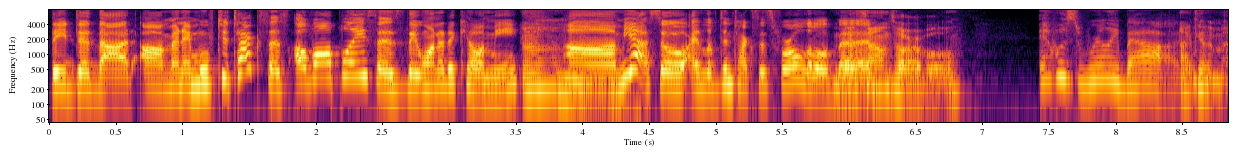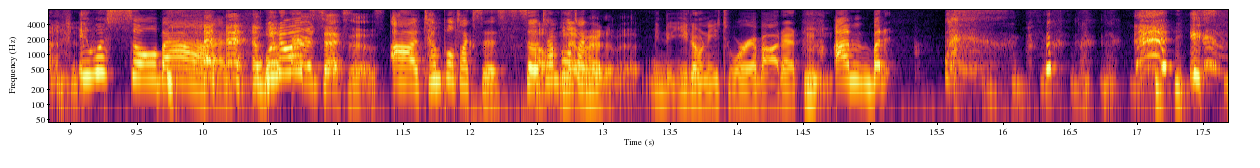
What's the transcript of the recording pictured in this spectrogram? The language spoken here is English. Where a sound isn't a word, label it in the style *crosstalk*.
they did that. Um, and I moved to Texas, of all places. They wanted to kill me. Um, yeah, so I lived in Texas for a little bit. That sounds horrible. it was really bad. I can imagine. It was so bad. *laughs* you know, part it's Texas? uh, Temple, Texas. So Oh, Temple, never Tex- heard of it. You, don't need to worry about it. Um, but *laughs* *laughs*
